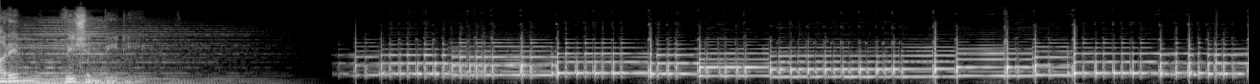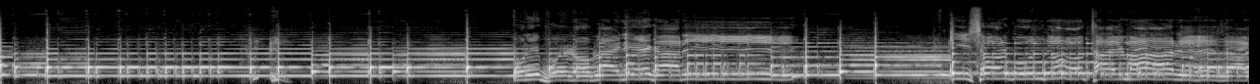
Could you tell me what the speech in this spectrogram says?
R M vision BD Bhairab গাড়ি কিশোর গুঞ্জ থাই মারে যায়।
